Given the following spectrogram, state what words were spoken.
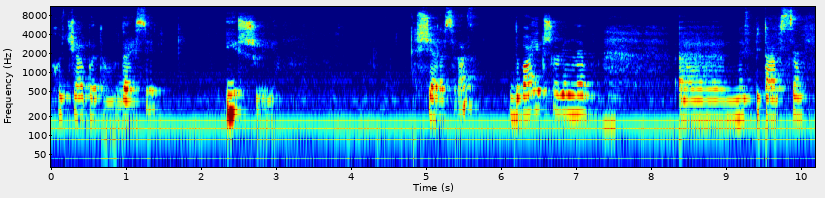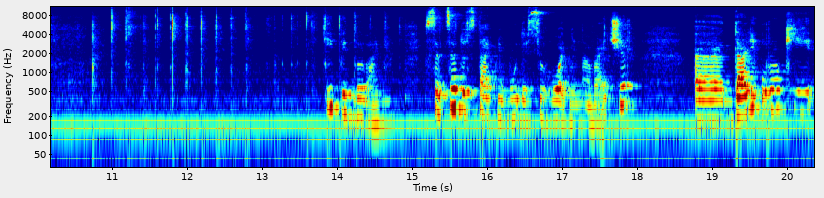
хоча б там 10 і шия. Ще раз, раз, два, якщо він не, е, не впітався. І підбивання. Все це достатньо буде сьогодні на вечір. Е, Далі уроки,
